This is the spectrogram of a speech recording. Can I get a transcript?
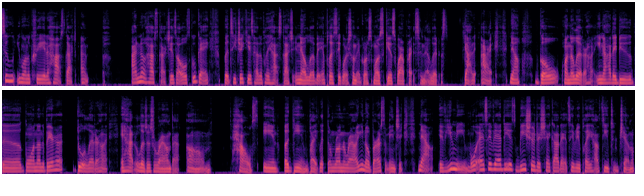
Two, you want to create a hopscotch. I, I know hopscotch is an old school game, but teach your kids how to play hopscotch and they'll love it. And plus, it works on their gross motor skills while practicing their letters. Got it. All right. Now go on a letter hunt. You know how they do the going on the bear hunt? Do a letter hunt and hide the letters around the um house and again like let them run around you know burn some engine. Now if you need more activity ideas be sure to check out the activity playhouse youtube channel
